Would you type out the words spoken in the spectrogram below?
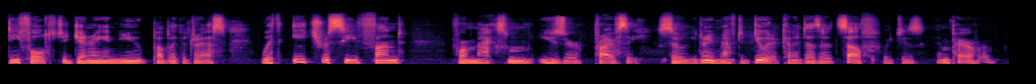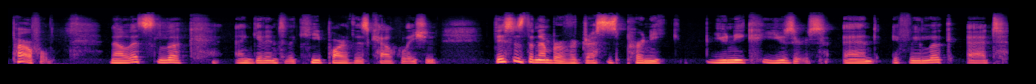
default to generating a new public address with each received fund for maximum user privacy. So you don't even have to do it, it kind of does it itself, which is powerful. Now let's look and get into the key part of this calculation. This is the number of addresses per unique users. And if we look at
